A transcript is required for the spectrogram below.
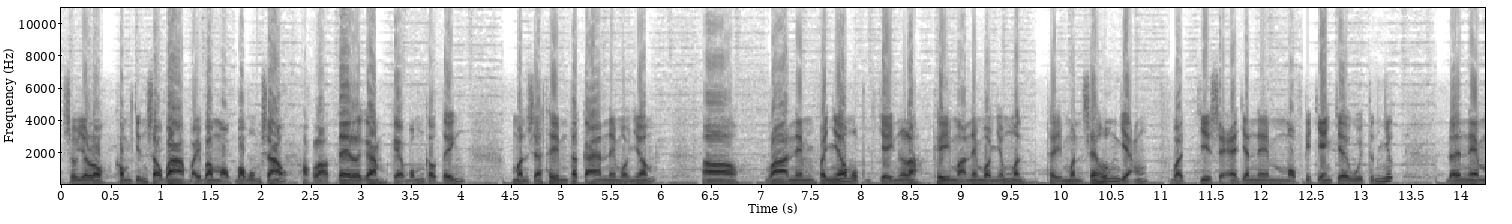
số Zalo 0963 731 346 hoặc là Telegram kèo bóng cao tiếng. Mình sẽ thêm tất cả anh em vào nhóm. Uh, và anh em phải nhớ một chuyện nữa là khi mà anh em vào nhóm mình thì mình sẽ hướng dẫn và chia sẻ cho anh em một cái trang chơi uy tín nhất để anh em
